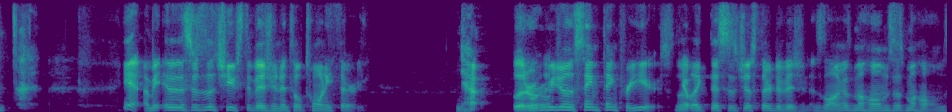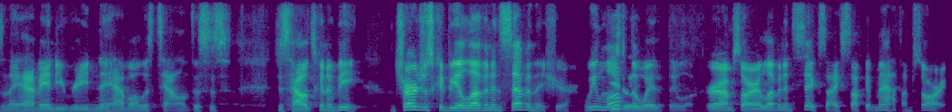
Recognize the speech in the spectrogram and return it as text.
yeah, I mean, this is the Chiefs division until 2030. Yeah, We're going to be doing the same thing for years. Yep. Like, this is just their division. As long as Mahomes is Mahomes and they have Andy Reid and they have all this talent, this is just how it's going to be. The Chargers could be 11 and 7 this year. We love Easily. the way that they look. Or, I'm sorry, 11 and 6. I suck at math. I'm sorry.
